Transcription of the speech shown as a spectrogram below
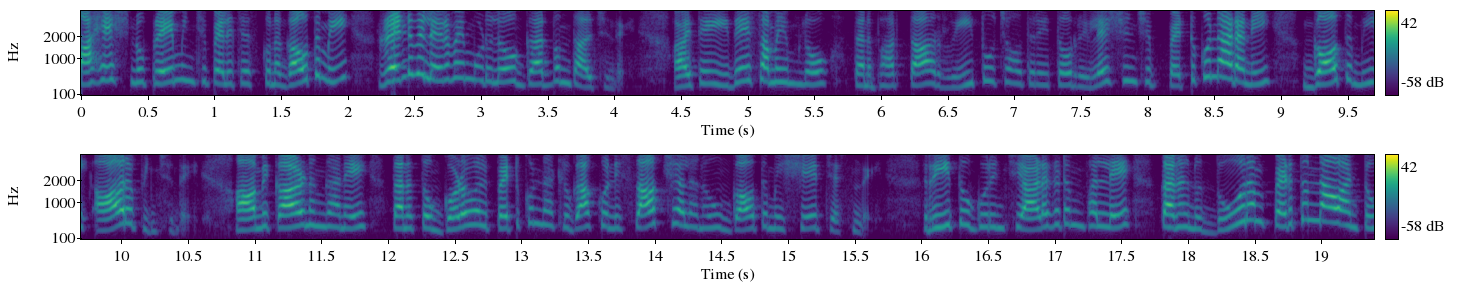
మహేష్ను ప్రేమించి పెళ్ళి చేసుకున్న గౌతమి రెండు వేల ఇరవై మూడులో గర్భం దాల్చింది. అయితే ఇదే సమయంలో తన భర్త రీతు చౌదరితో రిలేషన్షిప్ పెట్టుకున్నాడని గౌతమి ఆరోపించింది. ఆమె కారణంగానే తనతో గొడవలు పెట్టుకున్నట్లుగా కొన్ని సాక్ష్యాలను గౌతమి షేర్ చేసింది. రీతు గురించి అడగడం వల్లే తనను దూరం పెడుతున్నావంటూ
